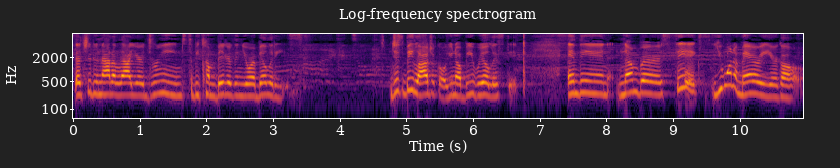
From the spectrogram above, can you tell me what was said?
that you do not allow your dreams to become bigger than your abilities. Just be logical, you know, be realistic. And then number six, you want to marry your goal.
